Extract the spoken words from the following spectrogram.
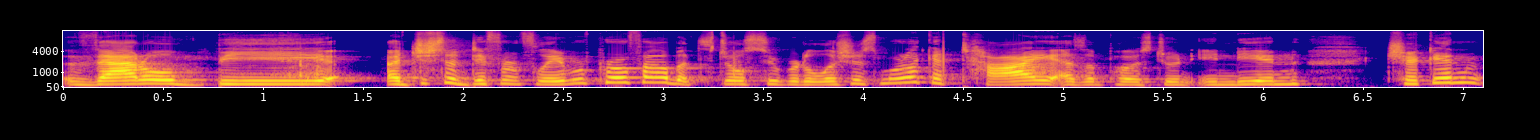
That'll be a, just a different flavor profile, but still super delicious. More like a Thai as opposed to an Indian chicken.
